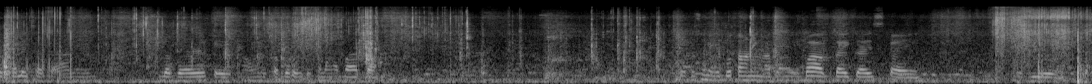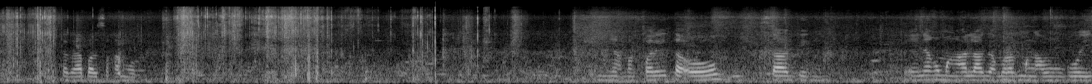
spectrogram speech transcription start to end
So, palit sa saan strawberry kay ang paborito sa mga bata. So, gusto nang ibutang ng atong bag kay guys kay medyo sagabal sa kamot. niya magpalita og saging. Kaya na akong mga alaga, murag mga unggoy.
